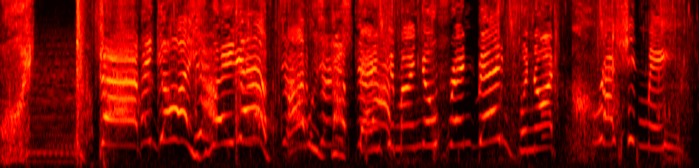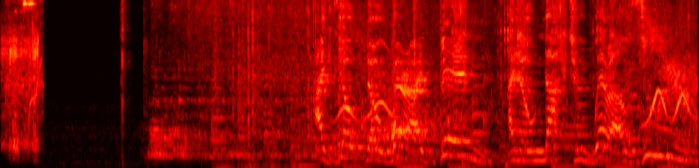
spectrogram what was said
Hey guys, wait up! I was just thanking my new friend Ben for not crushing me. I don't know where I've been. I know not to where I'll zoom.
